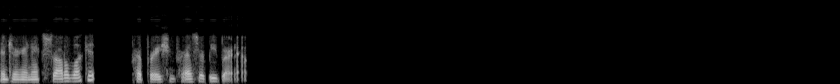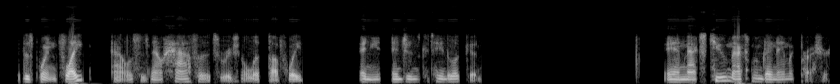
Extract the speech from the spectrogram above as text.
Entering our next throttle bucket, preparation for SRB burnout. At this point in flight, Atlas is now half of its original liftoff weight, and engines continue to look good. And max Q, maximum dynamic pressure.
